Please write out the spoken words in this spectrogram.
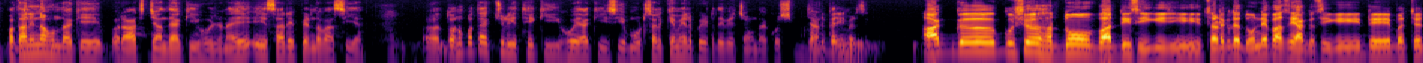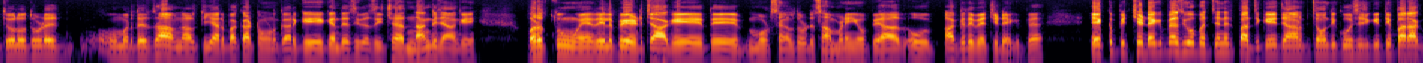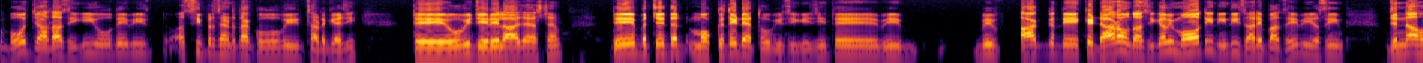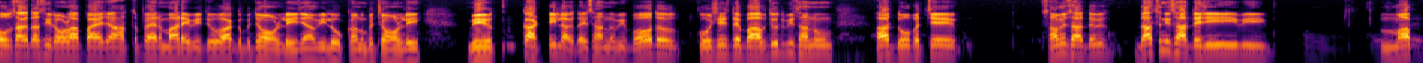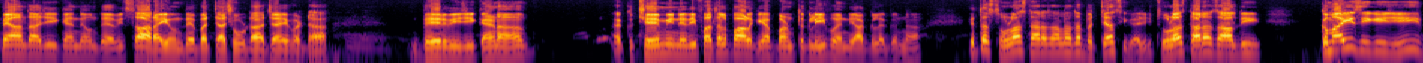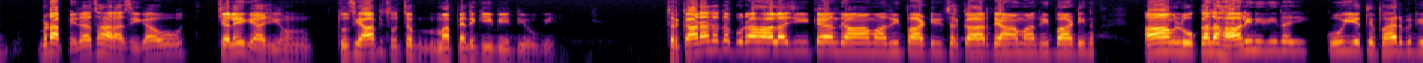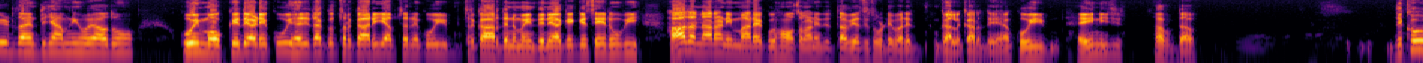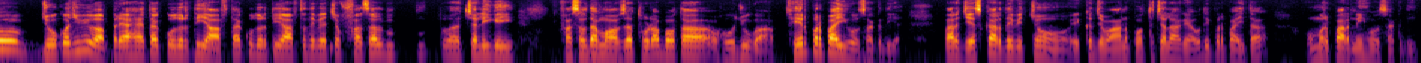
ਤਾਂ ਪਤਾ ਨਹੀਂ ਨਾ ਹੁੰਦਾ ਕਿ 'ਚ ਜਾਂਦਿਆਂ ਕੀ ਹੋ ਜਾਣਾ। ਇਹ ਇਹ ਸਾਰੇ ਪਿੰਡ ਵਾਸੀ ਆ। ਤੁਹਾਨੂੰ ਪਤਾ ਐਕਚੁਅਲੀ ਇੱਥੇ ਕੀ ਹੋਇਆ ਕੀ ਸੀ? ਇਹ ਮੋਟਰਸਾਈਕਲ ਕਿਵੇਂ ਲਪੇਟ ਦੇ ਵਿੱਚ ਆਉਂਦਾ? ਕੁਝ ਜਾਣਕਾਰੀ ਮਿਲ ਸਕੀ ਅੱਗ ਕੁਛ ਹੱਦੋਂ ਵੱਧ ਹੀ ਸੀਗੀ ਜੀ। ਸੜਕ ਦੇ ਦੋਨੇ ਪਾਸੇ ਅੱਗ ਸੀਗੀ ਤੇ ਬੱਚੇ ਚਲੋ ਥੋੜੇ ਉਮਰ ਦੇ ਹਿਸਾਬ ਨਾਲ ਤਜਰਬਾ ਘੱਟ ਹੋਣ ਕਰਕੇ ਕਹਿੰਦੇ ਸੀ ਵੀ ਅਸੀਂ ਸ਼ਾਇਦ ਲੰਘ ਜਾਾਂਗੇ। ਪਰ ਧੂਏ ਦੇ ਲਪੇਟ ਚ ਆ ਗਏ ਤੇ ਮੋਟਰਸਾਈਕਲ ਤੁਹਾਡੇ ਸਾਹਮਣੇ ਹੀ ਉਹ ਪਿਆ ਉਹ ਅੱਗ ਦੇ ਵਿੱਚ ਡਿੱਗ ਪਿਆ। ਇੱਕ ਪਿੱਛੇ ਡਿੱਗ ਪਿਆ ਸੀ, ਉਹ ਬੱਚੇ ਨੇ ਭੱਜ ਕੇ ਜਾਨ ਬਚਾਉਣ ਦੀ ਕੋਸ਼ਿਸ਼ ਕੀਤੀ, ਪਰ ਅੱਗ ਬਹੁਤ ਜ਼ਿਆਦਾ ਸੀਗੀ, ਉਹਦੇ ਵੀ 80% ਤੱਕ ਉਹ ਵੀ ਸੜ ਗਿਆ ਜੀ, ਤੇ ਉਹ ਵੀ ਜੇਰੇ ਇਲਾਜ ਹੈ ਇਸ ਟਾਈਮ ਤੇ ਬੱਚੇ ਦਾ ਮੌਕੇ ਤੇ ਡੈਥ ਹੋ ਗਈ ਸੀਗੀ ਜੀ, ਤੇ ਵੀ ਵੀ ਅੱਗ ਦੇਖ ਕੇ ਡਰ ਆਉਂਦਾ ਸੀਗਾ, ਵੀ ਮੌਤ ਹੀ ਦਿੰਦੀ ਸਾਰੇ ਪਾਸੇ, ਵੀ ਅਸੀਂ ਜਿੰਨਾ ਹੋ ਸਕਦਾ ਸੀ ਰੌਲਾ ਪਾਇਆ ਜਾਂ ਹੱਥ ਪੈਰ ਮਾਰੇ, ਵੀ ਜੋ ਅੱਗ ਬੁਝਾਉਣ ਲਈ ਜਾਂ ਵੀ ਲੋਕਾਂ ਨੂੰ ਬਚਾਉਣ ਲਈ, ਵੀ ਘੱਟ ਹੀ ਲੱਗਦਾ ਸੀ ਸਾਨੂੰ ਵੀ ਬਹੁਤ ਕੋਸ਼ਿਸ਼ ਦੇ ਬਾਵਜੂਦ ਵੀ ਸਾਨੂੰ ਆ ਦੋ ਬੱਚੇ ਸਮਝ ਸਕਦੇ ਵੀ ਦੱਸ ਨਹੀਂ ਸਕਦੇ ਜੀ ਵੀ ਮਾਪਿਆਂ ਦਾ ਜੀ ਕਹਿੰਦੇ ਹੁੰਦੇ ਆ ਵੀ ਸਹਾਰਾ ਹੀ ਹੁੰਦੇ ਬੱਚਾ ਛੋਟਾ ਚਾਹੇ ਵੱਡਾ। ਫੇਰ ਵੀ ਜੀ ਕਹਿਣਾ ਇੱਕ 6 ਮਹੀਨੇ ਦੀ ਫਸਲ ਪਾਲ ਕੇ ਆਪਾਂ ਨੂੰ ਤਕਲੀਫ ਹੋ ਜਾਂਦੀ ਅੱਗ ਲੱਗਣ ਨਾਲ। ਇਹ ਤਾਂ 16 17 ਸਾਲਾਂ ਦਾ ਬੱਚਾ ਸੀਗਾ ਜੀ। 16 17 ਸਾਲ ਦੀ ਕਮਾਈ ਸੀਗੀ ਜੀ ਬੁਢਾਪੇ ਦਾ ਸਹਾਰਾ ਸੀਗਾ ਉਹ ਚਲੇ ਗਿਆ ਜੀ ਹੁਣ। ਤੁਸੀਂ ਆਪ ਹੀ ਸੋਚੋ ਮਾਪਿਆਂ ਤੇ ਕੀ ਬੀਤਦੀ ਹੋਊਗੀ। ਸਰਕਾਰਾਂ ਦਾ ਤਾਂ ਬੁਰਾ ਹਾਲ ਆ ਜੀ ਕਹਿੰਦੇ ਆਮ ਆਦਮੀ ਪਾਰਟੀ ਦੀ ਸਰਕਾਰ ਤੇ ਆਮ ਆਦਮੀ ਪਾਰਟੀ ਨੂੰ ਆਮ ਲੋਕਾਂ ਦਾ ਹਾਲ ਹੀ ਨਹੀਂ ਦਿੰਦਾ ਜੀ। ਕੋਈ ਇੱਥੇ ਫਾਇਰ ਬ੍ਰਿਗੇਡ ਦਾ ਇੰਤਜ਼ਾਮ ਨਹੀਂ ਹੋਇਆ ਉਦੋਂ। ਕੋਈ ਮੌਕੇ ਦਿਹਾੜੇ, ਕੋਈ ਹਜੇ ਤੱਕ ਸਰਕਾਰੀ ਅਫਸਰ ਨੇ, ਕੋਈ ਸਰਕਾਰ ਦੇ ਨੁਮਾਇੰਦੇ ਨੇ ਆ ਕੇ ਕਿਸੇ ਨੂੰ ਵੀ ਹਾਂ ਦਾ ਨਾਰਾ ਨਹੀਂ ਮਾਰਿਆ, ਕੋਈ ਹੌਸਲਾ ਨਹੀਂ ਦਿੱਤਾ ਵੀ ਅਸੀਂ ਤੁਹਾਡੇ ਬਾਰੇ ਗੱਲ ਕਰਦੇ ਆ ਕੋਈ ਹੈ ਹੀ ਨਹੀਂ ਜੀ, ਹਿਸਾਬ ਕਿਤਾਬ। ਦੇਖੋ, ਜੋ ਕੁਝ ਵੀ ਵਾਪਰਿਆ ਹੈ ਤਾਂ ਕੁਦਰਤੀ ਆਫਤ ਹੈ। ਕੁਦਰਤੀ ਆਫਤ ਦੇ ਵਿੱਚ ਫਸਲ ਚਲੀ ਗਈ। ਫਸਲ ਦਾ ਮੁਆਵਜ਼ਾ ਥੋੜਾ ਬਹੁਤਾ ਹੋ ਜਾਊਗਾ, ਫਿਰ ਭਰਪਾਈ ਹੋ ਸਕਦੀ ਹੈ। ਪਰ ਜਿਸ ਘਰ ਦੇ ਵਿੱਚੋਂ ਇੱਕ ਜਵਾਨ ਪੁੱਤ ਚਲਾ ਗਿਆ, ਉਹਦੀ ਭਰਪਾਈ ਤਾਂ ਉਮਰ ਭਰ ਨਹੀਂ ਹੋ ਸਕਦੀ।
